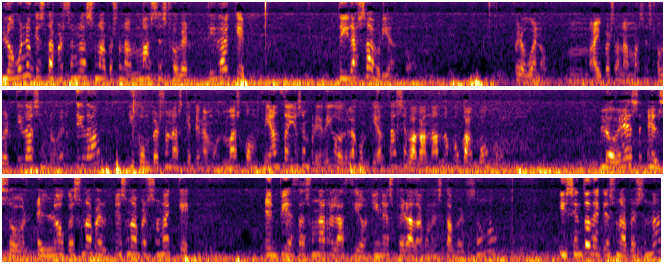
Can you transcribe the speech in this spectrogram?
Lo bueno que esta persona es una persona más extrovertida que te irás abriendo. Pero bueno, mm, hay personas más extrovertidas, introvertidas y con personas que tenemos más confianza. Yo siempre digo que la confianza se va ganando poco a poco. Lo ves el sol, el loco, es una, es una persona que empiezas una relación inesperada con esta persona y siento de que es una persona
